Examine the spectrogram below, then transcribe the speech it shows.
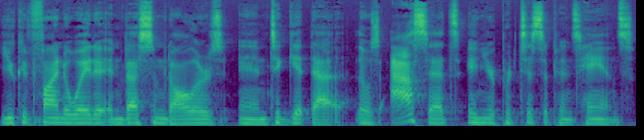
you could find a way to invest some dollars and to get that those assets in your participants' hands.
